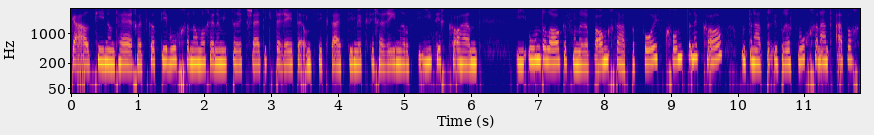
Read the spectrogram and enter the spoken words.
Geld hin und her. Ich habe jetzt gerade diese Woche noch mal mit einer Geschädigten reden und sie hat gesagt, sie möge sich erinnern, dass sie Einsicht hatten in Unterlagen von einer Bank. Da hat er fünf Konten gehabt und dann hat er über ein Wochenende einfach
